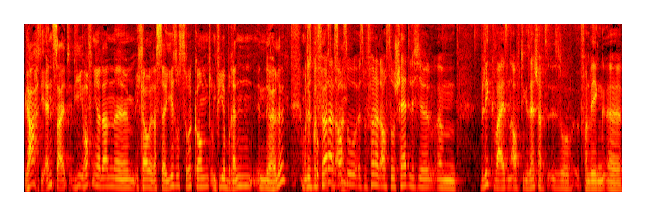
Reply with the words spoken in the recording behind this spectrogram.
Ja, die Endzeit, die hoffen ja dann, äh, ich glaube, dass der Jesus zurückkommt und wir brennen in der Hölle. Und es gucken sich befördert auch an. so, es befördert auch so schädliche ähm, Blickweisen auf die Gesellschaft, so von wegen äh,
